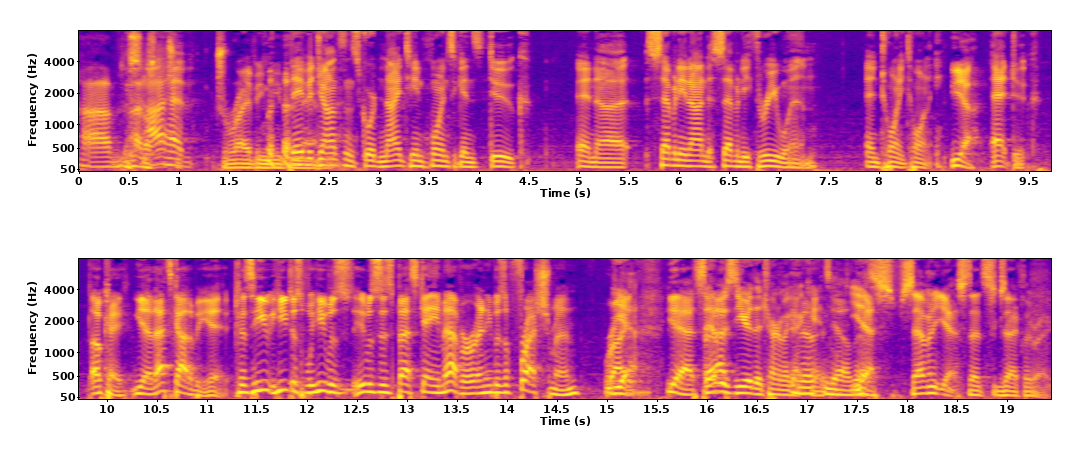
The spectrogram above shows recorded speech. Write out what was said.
Uh, I don't- I have driving me. David. Johnson scored 19 points against Duke in a 79 to 73 win in 2020 yeah. at Duke. Okay, yeah, that's got to be it because he he just he was it was his best game ever, and he was a freshman, right? Yeah. yeah. So that that's- was the year the tournament got Yeah, canceled. yeah, Yes, seventy. Yes, that's exactly right.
